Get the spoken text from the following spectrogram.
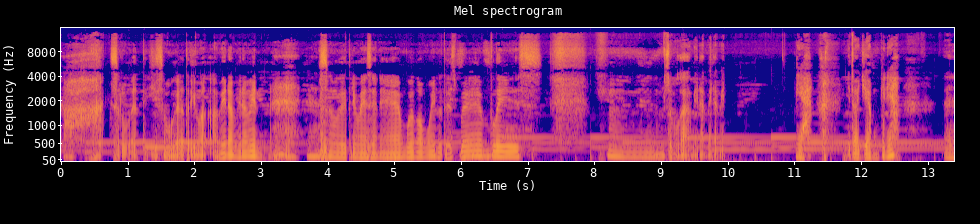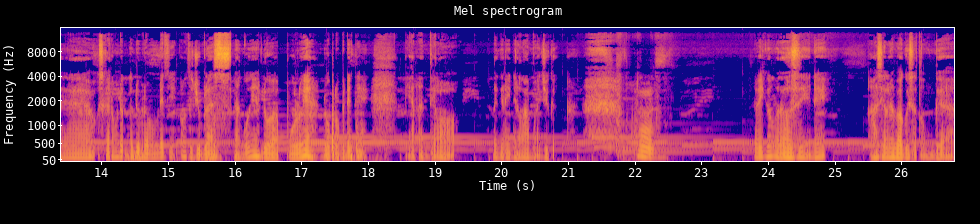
Ah seru banget semoga keterima. Amin amin amin. Semoga keterima SNM gue gak mau ikut SBM please hmm, semoga amin amin amin. Ya itu aja mungkin ya. Uh, sekarang udah, udah berapa menit sih? Oh 17 Nanggung ya 20 ya 20 menit ya. Biar nanti lo dengerin yang lama juga. Hmm. Tapi gue gak tahu sih ini hasilnya bagus atau enggak.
